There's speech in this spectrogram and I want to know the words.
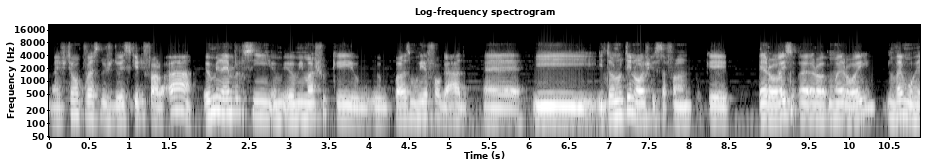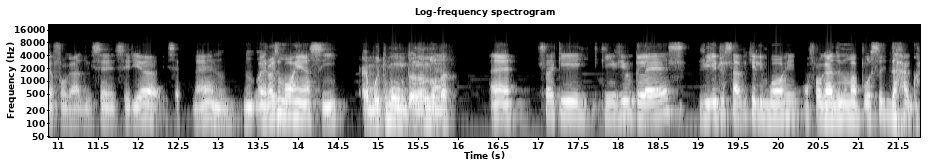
mas tem uma conversa dos dois que ele fala: Ah, eu me lembro sim, eu, eu me machuquei, eu, eu quase morri afogado. É, e Então não tem lógica que você tá falando, porque. Heróis, heró- um herói não vai morrer afogado. Isso é- seria. Isso é, né? heróis não morrem assim. É muito mundano, né? É, só que quem viu Glass, vídeo, sabe que ele morre afogado numa poça d'água.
